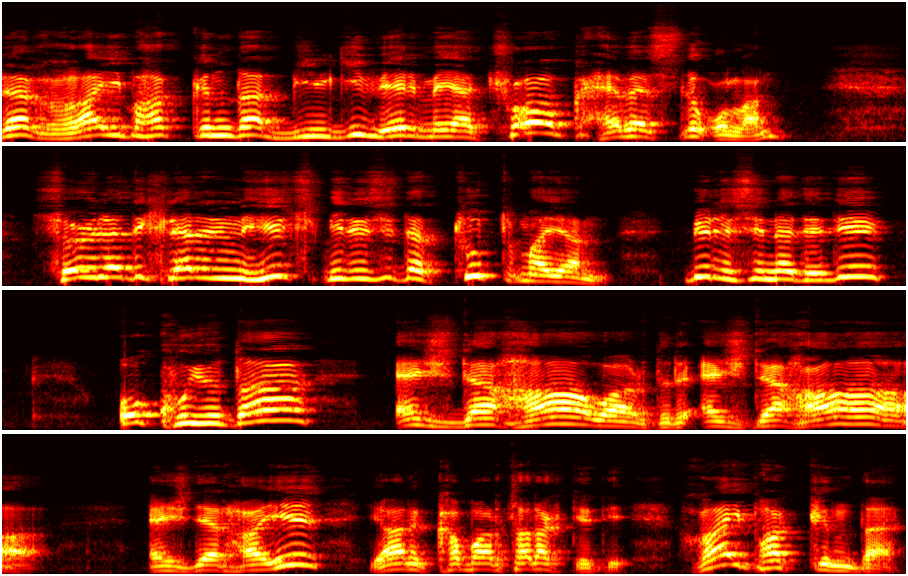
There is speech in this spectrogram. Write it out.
ve gayb hakkında bilgi vermeye çok hevesli olan, söylediklerinin hiçbirisi de tutmayan birisi ne dedi? O kuyuda ejderha vardır, ejderha. Ejderhayı yani kabartarak dedi. Gayb hakkında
